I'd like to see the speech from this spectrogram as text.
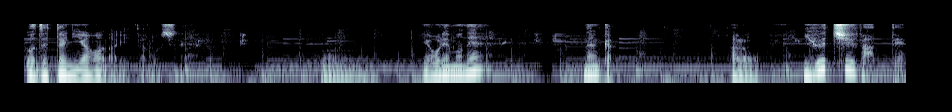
は絶対似合わないだろうしね。うん。いや、俺もね、なんか、あの、YouTuber って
